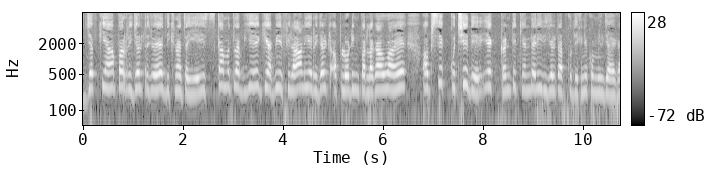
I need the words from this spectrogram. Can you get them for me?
जबकि यहाँ पर रिज़ल्ट जो है, दिखना चाहिए। इसका मतलब ये है कि अभी फ़िलहाल ये रिज़ल्ट अपलोडिंग पर लगा हुआ है। अब से कुछ ही देर एक घंटे के अंदर ही रिज़ल्ट आपको देखने को मिल जाएगा।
